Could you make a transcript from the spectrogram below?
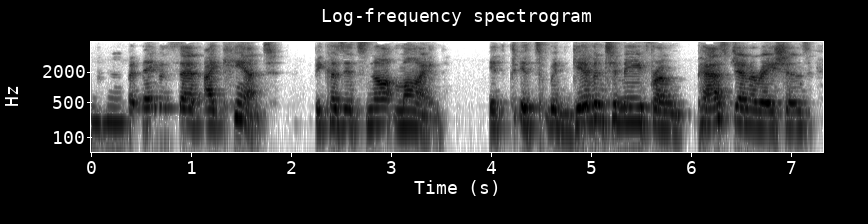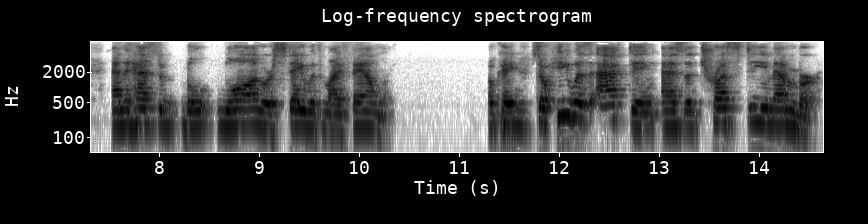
Mhm. But Naboth said, I can't because it's not mine. It, it's been given to me from past generations and it has to belong or stay with my family. Okay. Mhm. So he was acting as a trustee member.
